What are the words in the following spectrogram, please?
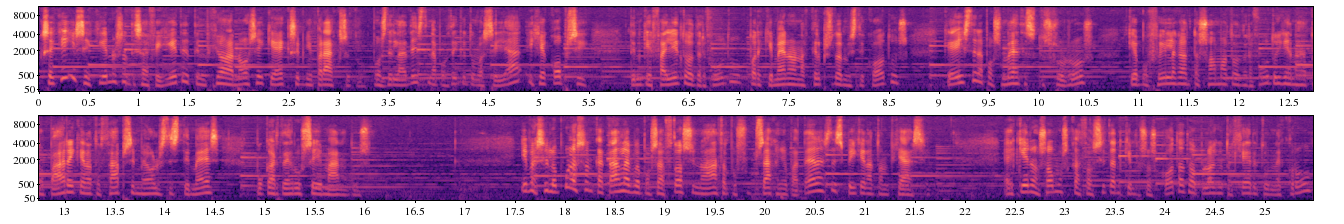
ξεκίνησε εκείνος να της αφηγείται την πιο ανώσια και έξυπνη πράξη του, πως δηλαδή στην αποθήκη του Βασιλιά είχε κόψει την κεφαλή του αδερφού του, προκειμένου να κρύψει το μυστικό τους, και ύστερα πως μέθεσε τους φρουρούς και που φύλαγαν το σώμα του αδερφού του για να το πάρει και να το θάψει με όλες τις τιμές που καρτερούσε η μάνα τους. Η Βασιλοπούλα, σαν κατάλαβε πως αυτός είναι ο άνθρωπος που ψάχνει ο πατέρας της, πήγε να τον πιάσει. Εκείνος όμως, καθώς ήταν και μισοσκότατο, απλώνει το χέρι του νεκρού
